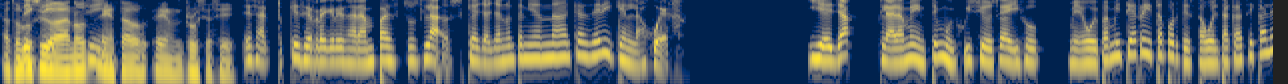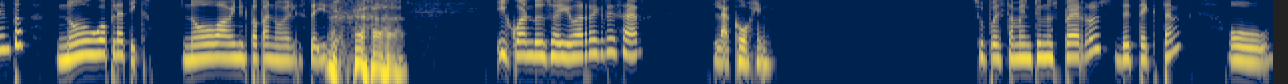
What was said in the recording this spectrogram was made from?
A todos los que- ciudadanos sí. en Estados, en Rusia, sí. Exacto, que se regresaran para estos lados, que allá ya no tenían nada que hacer y que en la juega. Y ella, claramente, muy juiciosa, dijo, me voy para mi tierrita porque esta vuelta casi calentó, no hubo platica, no va a venir Papá Noel este diciembre. y cuando se iba a regresar, la cogen. Supuestamente unos perros detectan, o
